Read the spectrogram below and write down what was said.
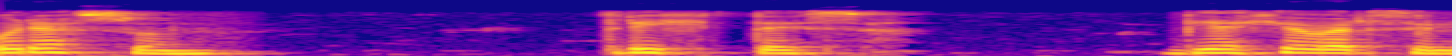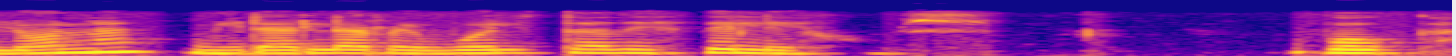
Corazón. Tristeza. Viaje a Barcelona, mirar la revuelta desde lejos. Boca.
